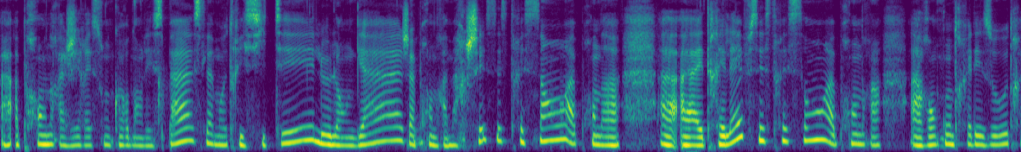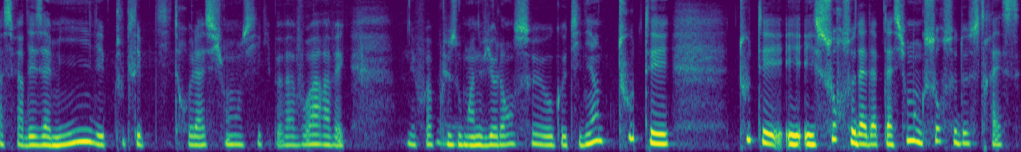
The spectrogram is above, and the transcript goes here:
apprendre à gérer son corps dans l'espace, la motricité, le langage, apprendre à marcher, c'est stressant, apprendre à, être élève, c'est stressant, apprendre à, rencontrer les autres, à se faire des amis, toutes les petites relations aussi qu'ils peuvent avoir avec des fois plus ou moins de violence euh, au quotidien, tout est, tout est source d'adaptation, donc source de stress.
